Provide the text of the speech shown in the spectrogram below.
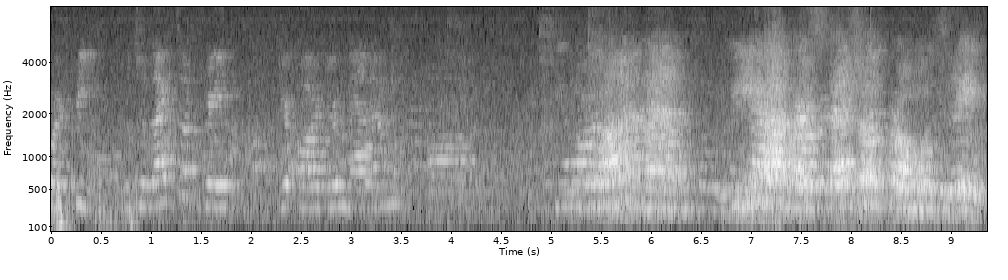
for free. Would you like to upgrade your order, madam? One man, we have our special promo today.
